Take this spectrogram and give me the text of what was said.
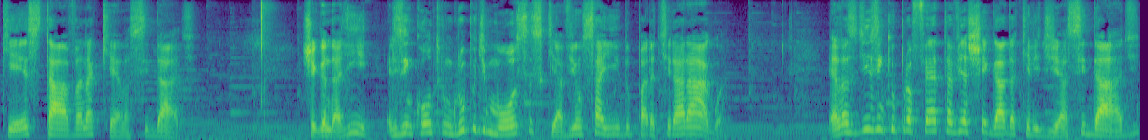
que estava naquela cidade. Chegando ali, eles encontram um grupo de moças que haviam saído para tirar água. Elas dizem que o profeta havia chegado aquele dia à cidade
